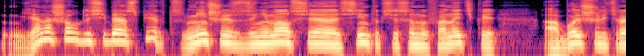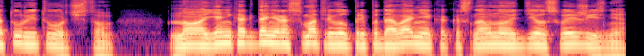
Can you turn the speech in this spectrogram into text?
Я нашел для себя аспект, меньше занимался синтаксисом и фонетикой, а больше литературой и творчеством. Но я никогда не рассматривал преподавание как основное дело своей жизни.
